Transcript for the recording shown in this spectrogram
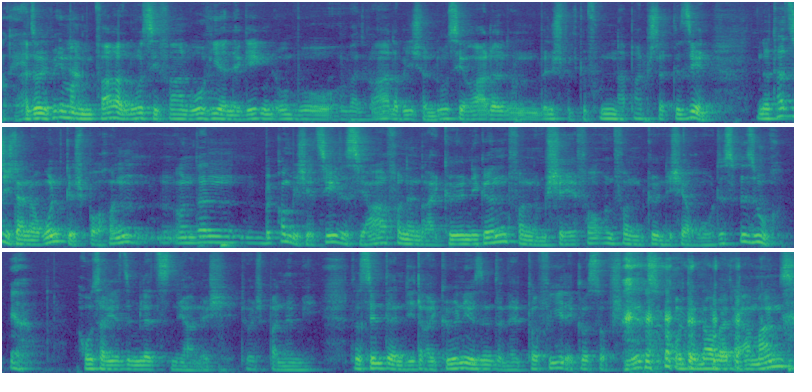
Okay. Also ich bin immer mit dem Fahrrad losgefahren, wo hier in der Gegend irgendwo was war, da bin ich dann losgeradelt und wenn ich was gefunden habe, habe ich das gesehen. Und das hat sich dann auch rund gesprochen und dann bekomme ich jetzt jedes Jahr von den drei Königen, von dem Schäfer und von König Herodes Besuch. Ja. Außer jetzt im letzten Jahr nicht, durch Pandemie. Das sind dann die drei Könige, sind dann der Toffi, der Christoph Schmitz und der Norbert Hermanns.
